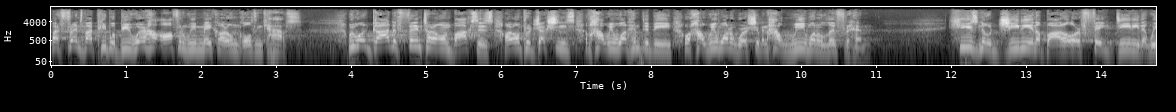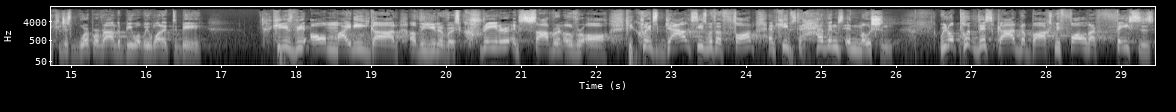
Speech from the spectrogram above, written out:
My friends, my people, beware how often we make our own golden calves. We want God to fit into our own boxes, our own projections of how we want Him to be, or how we want to worship, and how we want to live for Him. He's no genie in a bottle or a fake deity that we can just warp around to be what we want it to be. He is the almighty God of the universe, creator and sovereign over all. He creates galaxies with a thought and keeps the heavens in motion. We don't put this God in a box, we fall on our faces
